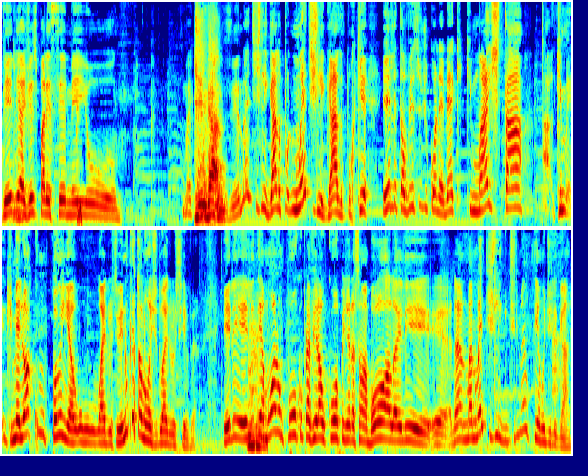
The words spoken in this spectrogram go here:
dele às vezes parecer meio. Como é que desligado? Dizer? Não é desligado, não é desligado, porque ele talvez seja o cornerback que mais está que, que melhor acompanha o wide receiver. Ele nunca está longe do wide receiver. Ele, ele uhum. demora um pouco para virar o corpo em direção à bola, ele. É, né? Mas não é desligado, não é o termo desligado.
